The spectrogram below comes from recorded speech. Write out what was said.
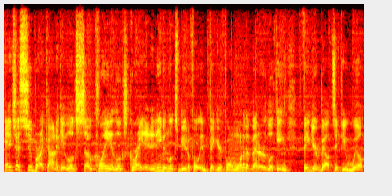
and it's just super iconic. It looks so clean, it looks great, and it even looks beautiful in figure form. One of the better looking figure belts, if you will,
